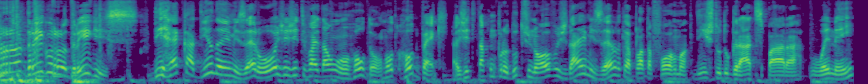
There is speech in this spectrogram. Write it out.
Rodrigo Rodrigues. De recadinho da M0, hoje a gente vai dar um hold on, hold, hold back. A gente tá com produtos novos da M0, que é a plataforma de estudo grátis para o Enem.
